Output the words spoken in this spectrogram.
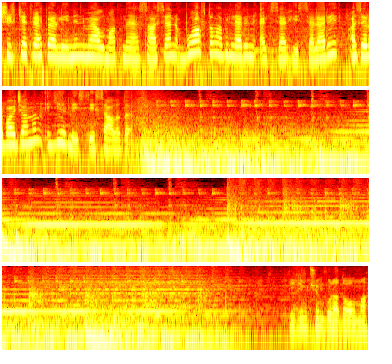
Şirkət rəhbərliyinin məlumatına əsasən bu avtomobillərin əksər hissələri Azərbaycanın yerli istehsalıdır. Bizim üçün burada olmaq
